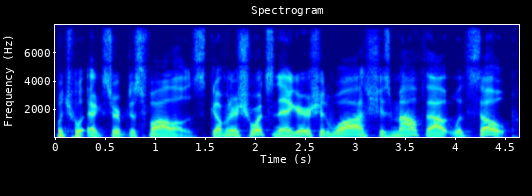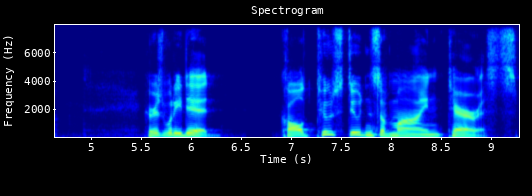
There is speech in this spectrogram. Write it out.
which will excerpt as follows Governor Schwarzenegger should wash his mouth out with soap. Here's what he did called two students of mine terrorists.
